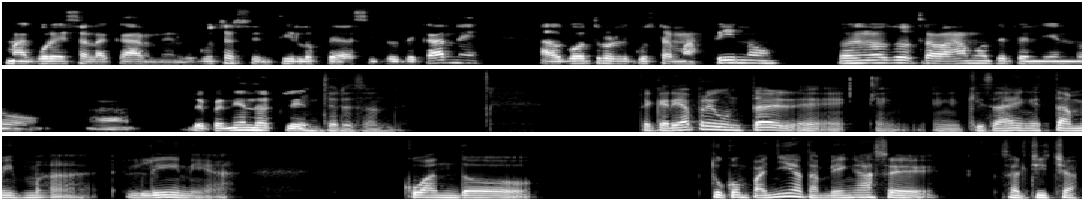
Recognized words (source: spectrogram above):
más gruesa la carne. Les gusta sentir los pedacitos de carne. A otros les gusta más fino. Entonces nosotros trabajamos dependiendo, uh, dependiendo del cliente. Interesante. Te quería preguntar, eh, en, quizás en esta misma línea, cuando tu compañía también hace salchichas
